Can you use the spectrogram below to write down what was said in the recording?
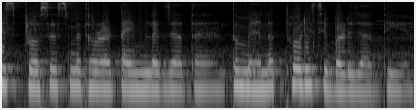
इस प्रोसेस में थोड़ा टाइम लग जाता है तो मेहनत थोड़ी सी बढ़ जाती है।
